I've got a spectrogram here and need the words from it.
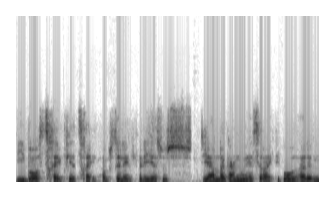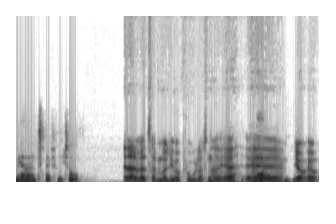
i vores 3-4-3 opstilling? Fordi jeg synes, de andre gange, vi har set rigtig gode, har det mere været en 3-5-2. Ja, der har været mod Liverpool og sådan noget, ja. ja. Øh, jo, jo.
